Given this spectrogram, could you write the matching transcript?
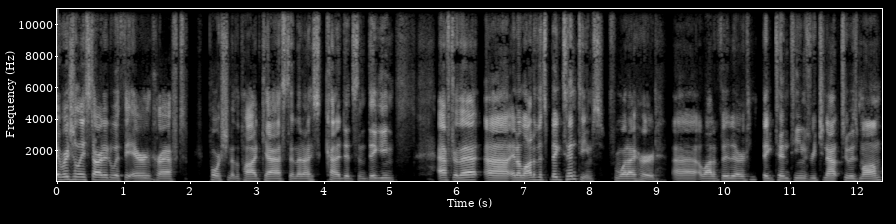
originally started with the Aaron Craft portion of the podcast, and then I kind of did some digging after that. Uh, and a lot of it's Big Ten teams, from what I heard. Uh, a lot of it are Big Ten teams reaching out to his mom,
